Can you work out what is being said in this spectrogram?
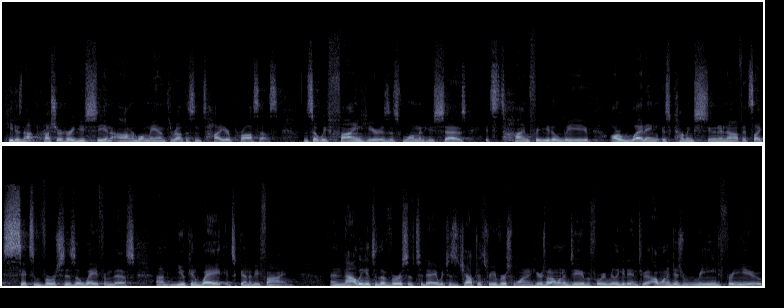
He does not pressure her. You see an honorable man throughout this entire process. And so, what we find here is this woman who says, It's time for you to leave. Our wedding is coming soon enough. It's like six verses away from this. Um, you can wait, it's going to be fine. And now we get to the verse of today, which is chapter 3, verse 1. And here's what I want to do before we really get into it. I want to just read for you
